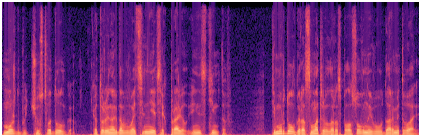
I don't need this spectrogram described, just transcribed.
Может быть, чувство долга, которое иногда бывает сильнее всех правил и инстинктов. Тимур долго рассматривал располосованную его ударами тварь.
